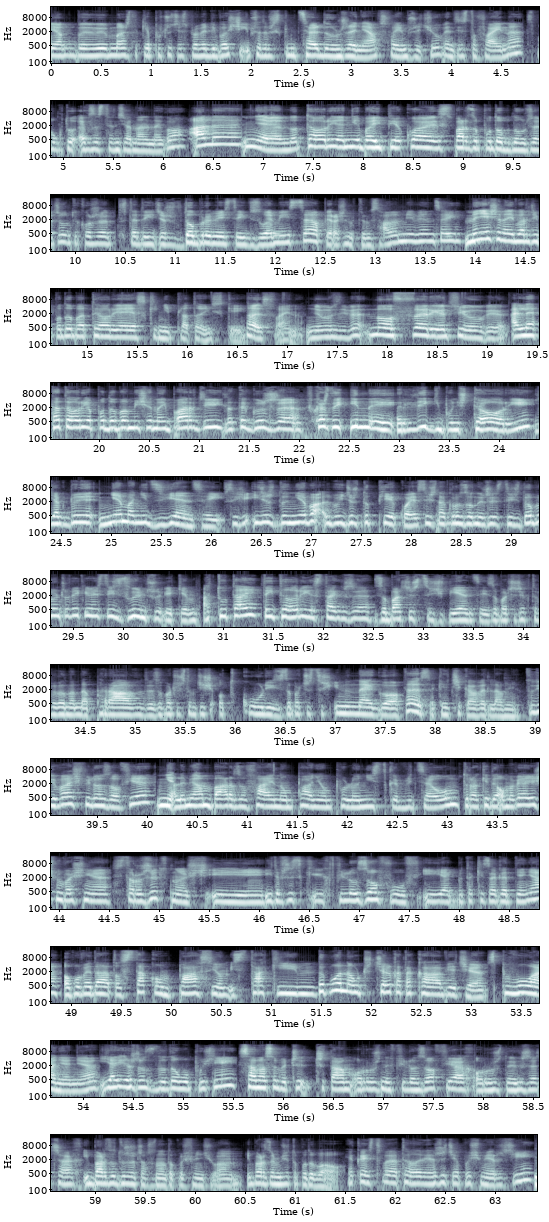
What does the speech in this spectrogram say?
Jakby masz takie poczucie sprawiedliwości i przede wszystkim cel dążenia w swoim życiu, więc jest to fajne z punktu egzystencjonalnego. Ale nie wiem, no teoria nieba i piekła jest bardzo podobną rzeczą, tylko że wtedy idziesz w dobre miejsce i w złe miejsce, opiera się na tym samym mniej więcej. Mnie się najbardziej podoba teoria jaskini platońskiej. To jest fajne. Niemożliwe? No serio ci mówię. Ale ta teoria podoba mi się najbardziej, dlatego że w każdej innej religii bądź teorii jakby nie ma nic więcej. W sensie idziesz do nieba albo idziesz do piekła. Jesteś nagrodzony, że jesteś dobrym człowiekiem, jesteś złym człowiekiem. A tutaj w tej teorii jest tak, że zobaczysz coś więcej, zobaczysz jak to wygląda naprawdę, zobaczysz to gdzieś od kulis, zobaczysz coś innego. To jest takie ciekawe dla mnie. Studiowałaś filozofię? Nie, ale miałam bardzo fajną panią polonistkę w liceum, która kiedy omawialiśmy właśnie starożytność i, i te wszystkich filozofów i jakby takie zagadnienia, opowiadała to z taką pasją i z takim... To była nauczycielka taka, wiecie, z powołania, nie? I ja jeżdżąc do domu później, sama sobie czy, czytałam o różnych filozofiach, o różnych rzeczach i bardzo dużo czasu na to poświęciłam. I bardzo mi się to podobało. Jaka jest Twoja teoria życia po śmierci?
